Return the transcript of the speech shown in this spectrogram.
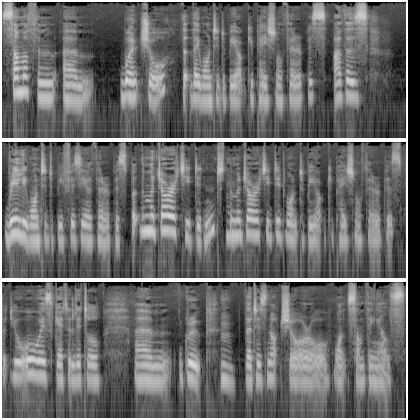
Some of them um, weren't sure that they wanted to be occupational therapists. Others really wanted to be physiotherapists, but the majority didn't. Mm. The majority did want to be occupational therapists, but you always get a little um, group mm. that is not sure or wants something else.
